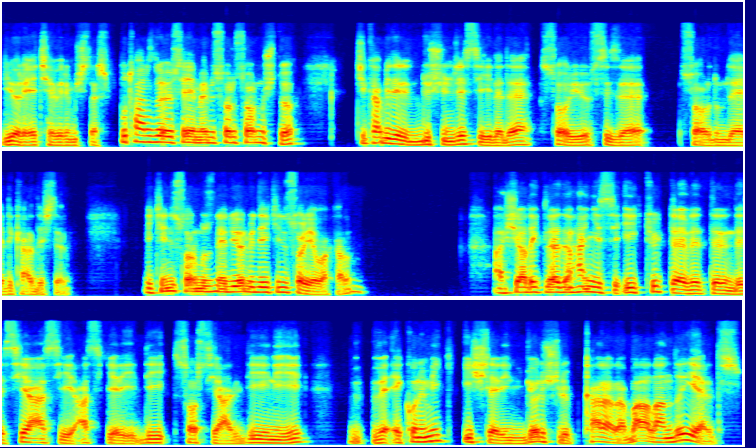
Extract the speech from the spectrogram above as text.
yöreye çevirmişler. Bu tarzda ÖSYM bir soru sormuştu. Çıkabilir düşüncesiyle de soruyu size sordum değerli kardeşlerim. İkinci sorumuz ne diyor? Bir de ikinci soruya bakalım. Aşağıdakilerden hangisi ilk Türk devletlerinde siyasi, askeri, di, sosyal, dini ve ekonomik işlerin görüşülüp karara bağlandığı yerdir?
